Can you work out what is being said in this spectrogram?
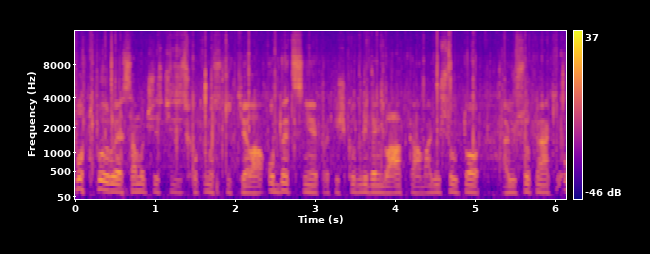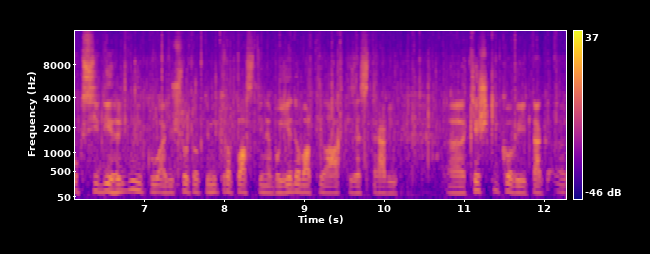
podporuje samočistící schopnosti těla obecně proti škodlivým látkám, ať už jsou to, ať už jsou to nějaké oxidy hliníku, ať už jsou to ty mikroplasty nebo jedovaté látky ze straví, eh, těžký kovy, tak eh,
